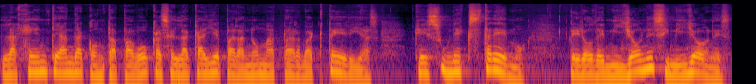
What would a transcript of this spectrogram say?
la gente anda con tapabocas en la calle para no matar bacterias, que es un extremo, pero de millones y millones.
